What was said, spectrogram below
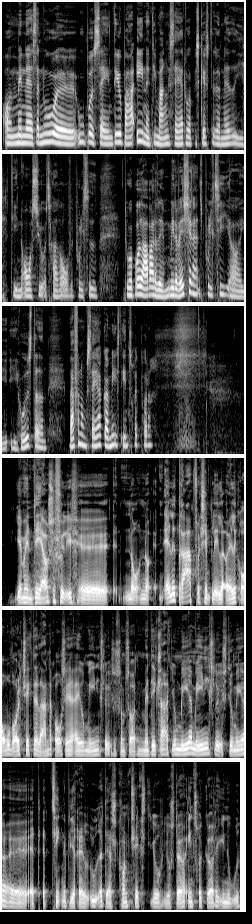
Og, men altså nu, øh, ubådssagen, det er jo bare en af de mange sager, du har beskæftiget dig med i dine over 37 år ved politiet. Du har både arbejdet ved Midt- og Vestjyllands politi og i, i hovedstaden. Hvad for nogle sager gør mest indtryk på dig? Jamen, det er jo selvfølgelig, øh, når, når alle drab for eksempel, eller alle grove voldtægter eller andre grove sager, er jo meningsløse som sådan. Men det er klart, jo mere meningsløst, jo mere øh, at, at tingene bliver revet ud af deres kontekst, jo, jo større indtryk gør det i nuet.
